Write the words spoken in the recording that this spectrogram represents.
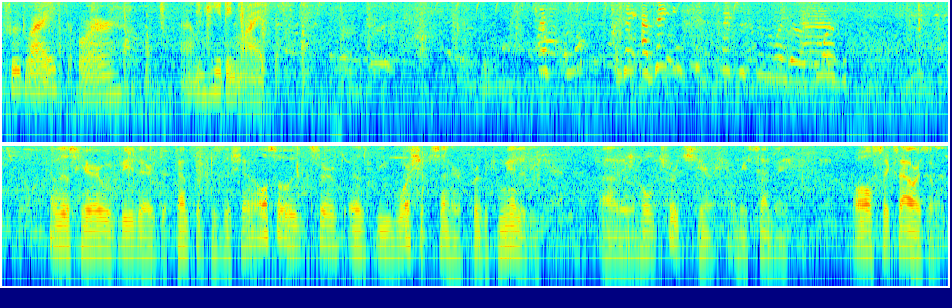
food wise or um, heating wise. And this here would be their defensive position. Also, it served as the worship center for the community. Uh, they would hold church here every Sunday, all six hours of it.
